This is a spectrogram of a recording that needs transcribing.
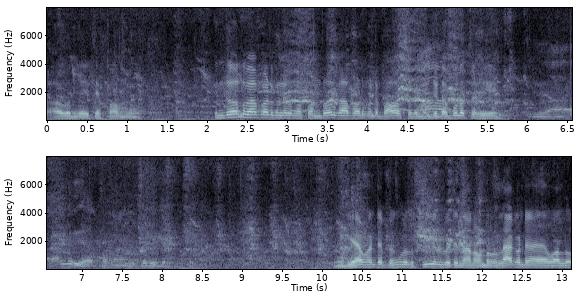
బాగుంది అయితే ఫామ్. ఇన్ని రోజులు కాపాడుకున్నారు ఇంకా కొన్ని రోజులు కాపాడుకుంటే బాగా వస్తుంది మంచి డబ్బులు వస్తుంది. ఇంకేమంటే బెంగళూరు సీఎల్ పెట్టిందని ఉండరు లేకుంటే వాళ్ళు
